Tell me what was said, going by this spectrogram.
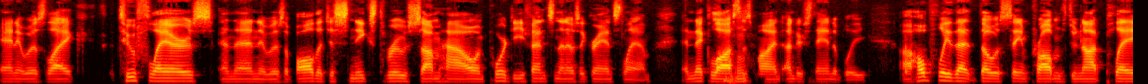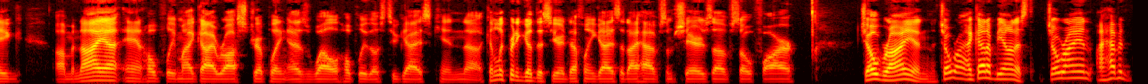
and it was like two flares, and then it was a ball that just sneaks through somehow, and poor defense, and then it was a grand slam. And Nick lost mm-hmm. his mind, understandably. Uh, hopefully, that those same problems do not plague uh, Manaea, and hopefully my guy Ross Stripling as well. Hopefully, those two guys can uh, can look pretty good this year. Definitely guys that I have some shares of so far. Joe Ryan, Joe Ryan. I got to be honest, Joe Ryan. I haven't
